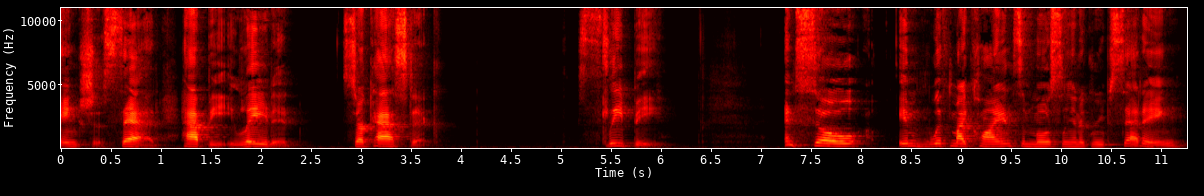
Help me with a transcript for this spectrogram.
anxious, sad, happy, elated, sarcastic, sleepy. And so, in, with my clients, and mostly in a group setting,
